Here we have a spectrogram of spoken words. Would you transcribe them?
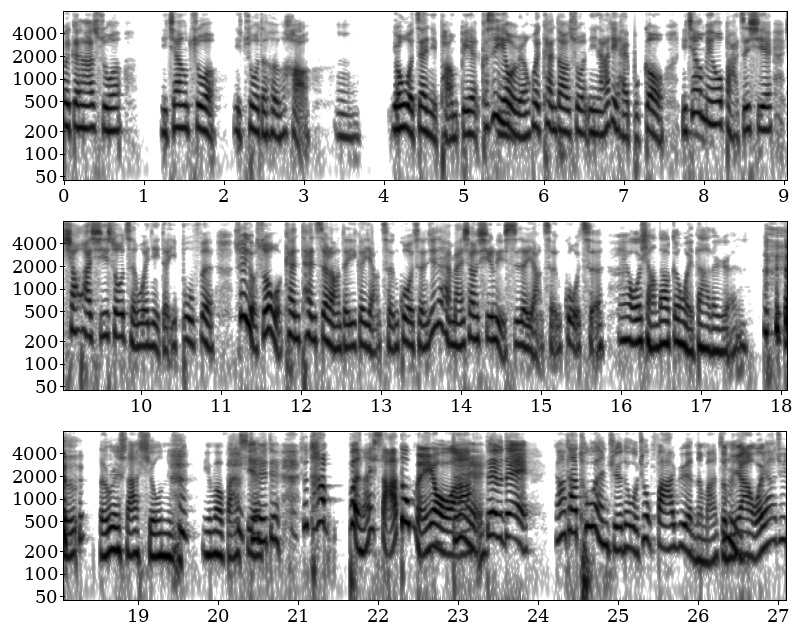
会跟他说：“你这样做，你做的很好。”嗯。有我在你旁边，可是也有人会看到说你哪里还不够，你这样没有把这些消化吸收成为你的一部分，所以有时候我看炭治郎的一个养成过程，其实还蛮像心理师的养成过程。没有，我想到更伟大的人，德 德瑞莎修女，你有没有发现？对对对，就他本来啥都没有啊，对，对不对？然后他突然觉得我就发愿了嘛，怎么样？嗯、我要去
